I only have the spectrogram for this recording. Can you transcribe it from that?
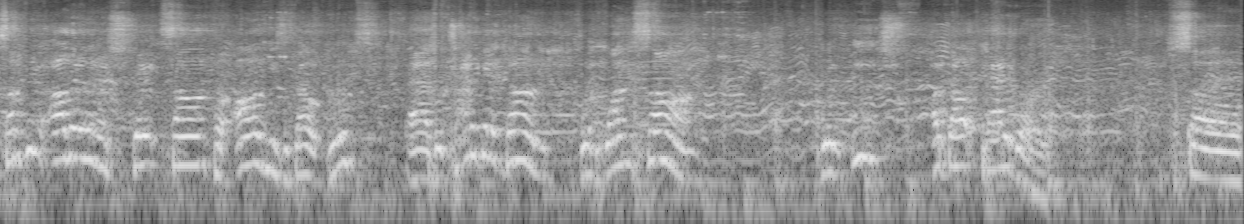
something other than a straight song for all of these adult groups as we're trying to get it done with one song with each adult category. So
